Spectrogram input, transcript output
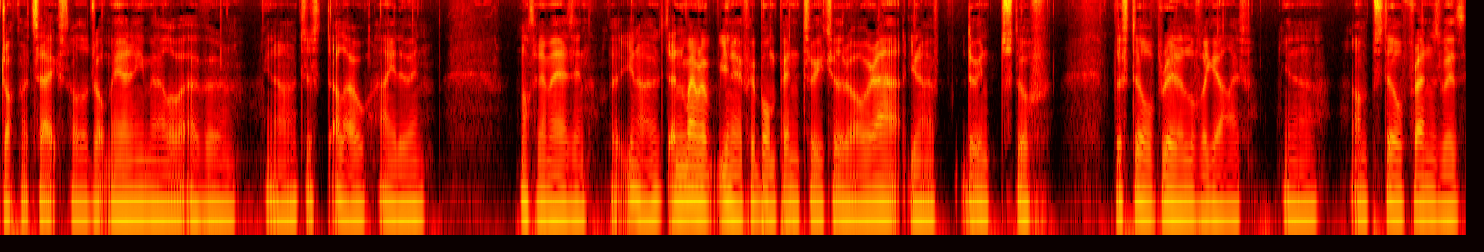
drop him a text or they'll drop me an email or whatever, and you know, just hello, how you doing? Nothing amazing, but you know, and when you know if we bump into each other or we're out, you know, doing stuff, they're still really lovely guys. You know, I'm still friends with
